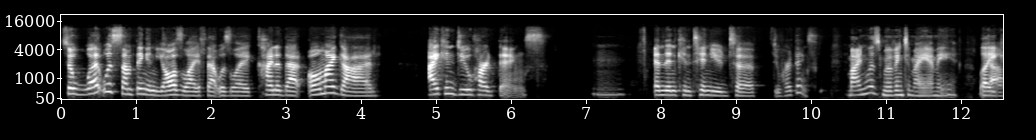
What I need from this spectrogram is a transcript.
So what was something in y'all's life that was like kind of that, oh my God, I can do hard things Mm. and then continued to do hard things. Mine was moving to Miami. Like Yeah.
